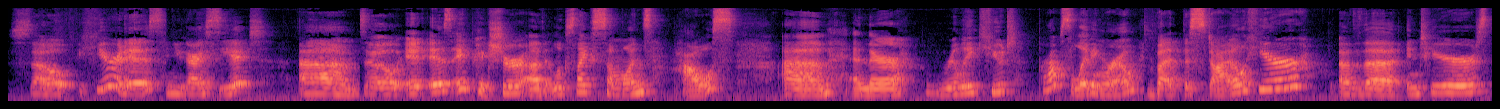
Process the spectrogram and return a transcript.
So here it is. Can you guys see it? Um, so it is a picture of, it looks like someone's house. Um, and they're really cute perhaps living room. But the style here of the interiors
